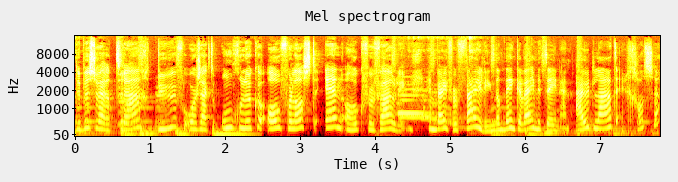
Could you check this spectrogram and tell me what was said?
De bussen waren traag, duur, veroorzaakten ongelukken, overlast en ook vervuiling. En bij vervuiling, dan denken wij meteen aan uitlaten en gassen.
